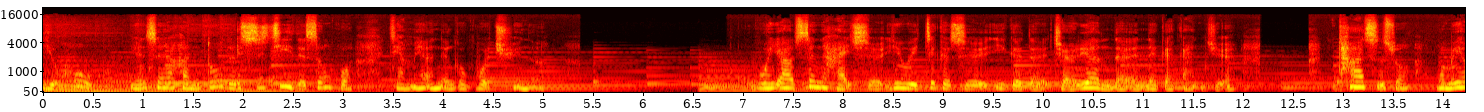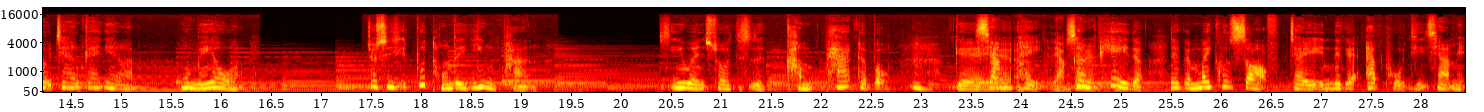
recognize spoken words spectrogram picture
以后人生很多的实际的生活，怎么样能够过去呢？我要生孩子，因为这个是一个的责任的那个感觉。他是说我没有这样概念啊。我没有啊，就是不同的硬盘，英文说的是 compatible，嗯，给相配两个人相配的那个 Microsoft 在那个 Apple 底下面，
